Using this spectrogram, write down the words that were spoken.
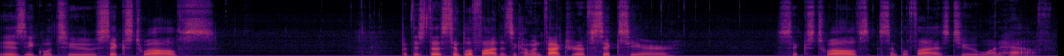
is equal to 6 twelfths. But this does simplify. There's a common factor of 6 here. 6 twelfths simplifies to 1 half.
